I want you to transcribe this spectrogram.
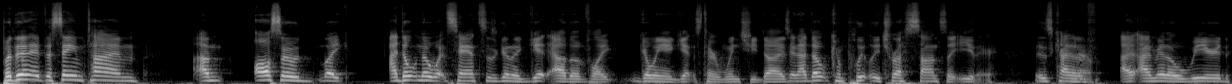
But then at the same time, I'm also like I don't know what Sansa's gonna get out of like going against her when she does, and I don't completely trust Sansa either. It's kind of I, I'm in a weird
